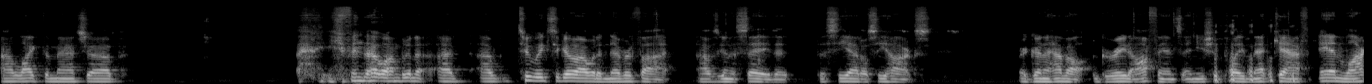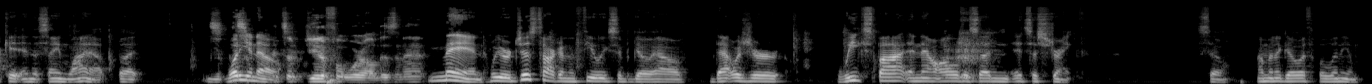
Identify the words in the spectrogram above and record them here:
I like the matchup. Even though I'm gonna, I, I two weeks ago I would have never thought I was gonna say that the Seattle Seahawks are gonna have a great offense and you should play Metcalf and Lockett in the same lineup. But what do you know? It's a beautiful world, isn't it? Man, we were just talking a few weeks ago how that was your weak spot, and now all of a sudden it's a strength. So I'm going to go with Millennium.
